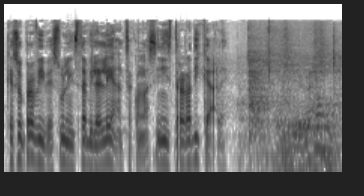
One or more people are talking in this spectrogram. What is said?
che sopravvive sull'instabile alleanza con la sinistra radicale.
